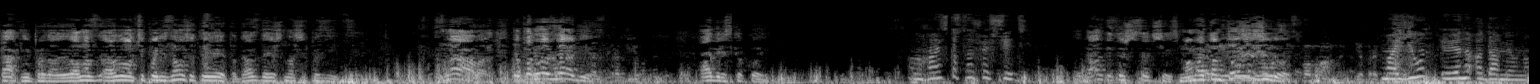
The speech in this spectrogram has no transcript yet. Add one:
Как не продала? Она, а он типа не знал, что ты это, да, сдаешь наши позиции? Знала. Да по глазам видно. Адрес какой? Луганська 166. Луганка 166. Мама там тоже живет? мамы, где прописано? Маю Ірина Адамівна.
